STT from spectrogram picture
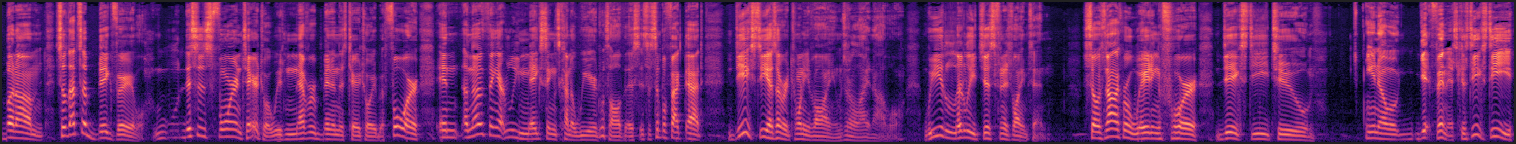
But um, so that's a big variable. This is foreign territory. We've never been in this territory before. And another thing that really makes things kind of weird with all this is the simple fact that DxD has over 20 volumes in a light novel. We literally just finished volume 10. So it's not like we're waiting for DxD to you know, get finished. Because DxD,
